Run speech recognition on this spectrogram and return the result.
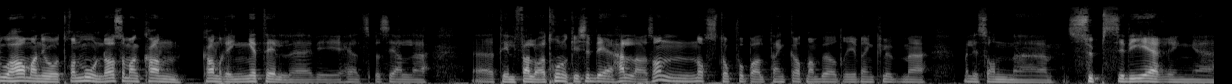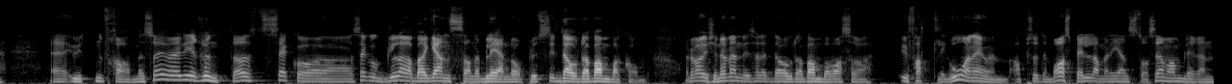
nå har man jo Trond Moen, da, som man kan, kan ringe til i helt spesielle eh, tilfeller. Jeg tror nok ikke det heller. Sånn Norsk toppfotball tenker at man bør drive en klubb med, med litt sånn uh, subsidiering eh, eh utenfra. Men så er jo det de rundt. da, Se hvor, se hvor glad bergenserne ble når plutselig Dauda Bamba kom. Og Det var jo ikke nødvendigvis fordi Dauda Bamba var så ufattelig god. Han er jo en, absolutt en bra spiller, men det gjenstår å se om han blir en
